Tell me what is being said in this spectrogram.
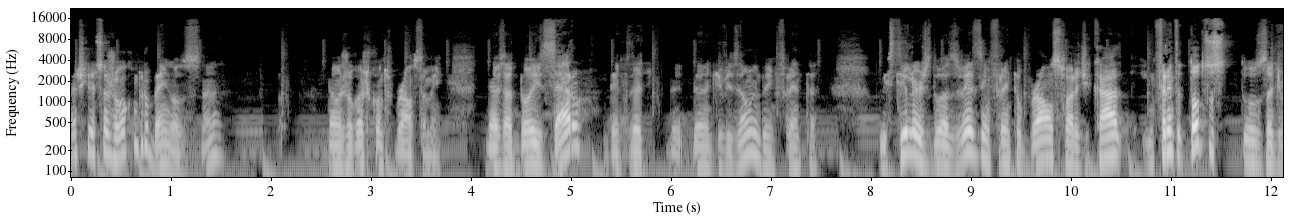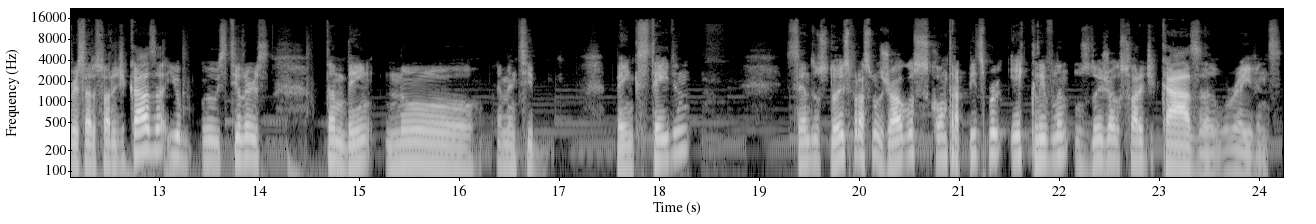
Acho que ele só jogou contra o Bengals, né? Não, jogou acho, contra o Browns também. Deve estar 2-0 dentro da, da, da divisão, ainda enfrenta o Steelers duas vezes, enfrenta o Browns fora de casa, enfrenta todos os, os adversários fora de casa e o, o Steelers também no M&T Bank Stadium, sendo os dois próximos jogos contra Pittsburgh e Cleveland, os dois jogos fora de casa, o Ravens.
